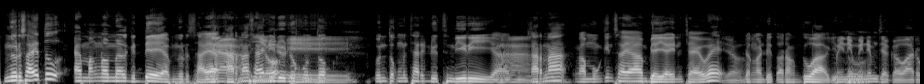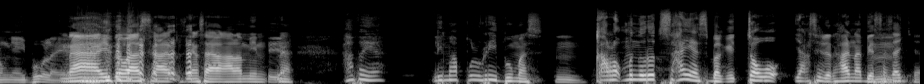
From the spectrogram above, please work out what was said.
menurut saya tuh emang nomel gede ya menurut saya Ya, karena saya diduduk untuk untuk mencari duit sendiri kan Nah. karena nggak mungkin saya biayain cewek Yo. dengan duit orang tua gitu minim-minim jaga warungnya ibu lah ya nah itu mas yang saya ngalamin Iya. nah apa ya lima puluh ribu mas Hmm. kalau menurut saya sebagai cowok yang sederhana biasa Hmm. saja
